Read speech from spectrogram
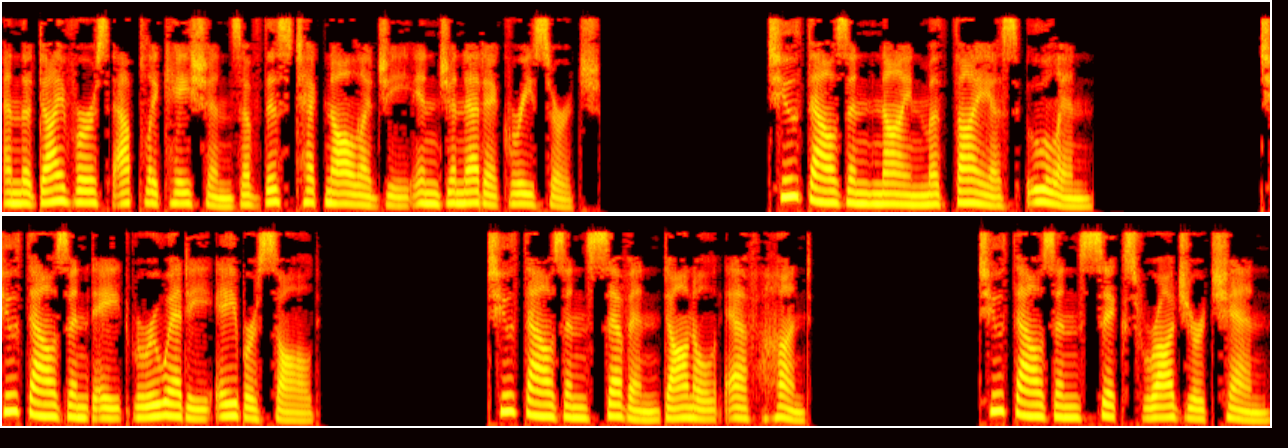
and the diverse applications of this technology in genetic research. 2009 Mathias Uhlén 2008 Ruedi Aebersold 2007 Donald F. Hunt 2006 Roger Tsien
